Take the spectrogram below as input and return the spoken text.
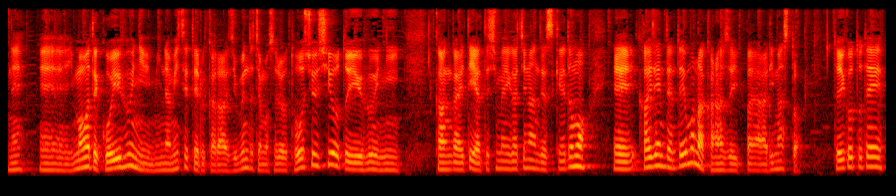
ねえー、今までこういうふうにみんな見せてるから自分たちもそれを踏襲しようというふうに考えてやってしまいがちなんですけれども、え、改善点というものは必ずいっぱいありますと。ということで、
